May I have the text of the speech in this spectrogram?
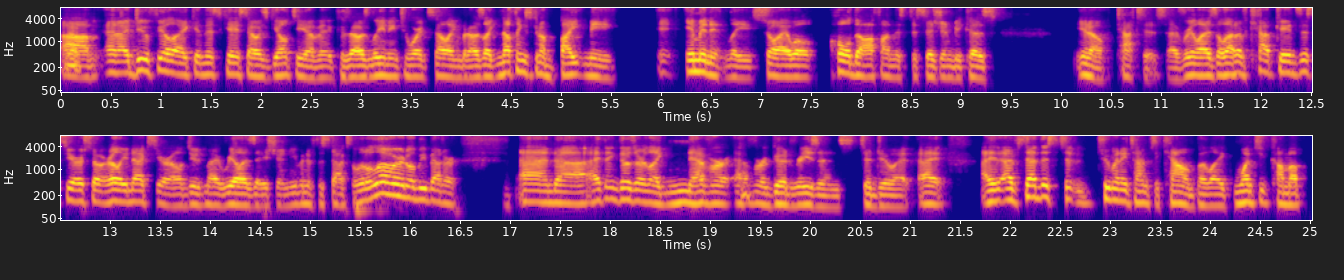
Um, and I do feel like in this case, I was guilty of it because I was leaning towards selling, but I was like, nothing's going to bite me imminently. So I will hold off on this decision because, you know, taxes. I've realized a lot of cap gains this year. So early next year, I'll do my realization. Even if the stock's a little lower, it'll be better. And uh, I think those are like never, ever good reasons to do it. I, I have said this to, too many times to count, but like once you come up,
